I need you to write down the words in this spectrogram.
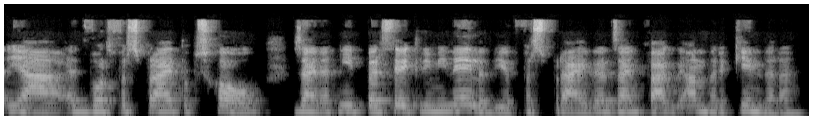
ja, het wordt verspreid op school, zijn het niet per se criminelen die het verspreiden. Het zijn vaak de andere kinderen.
